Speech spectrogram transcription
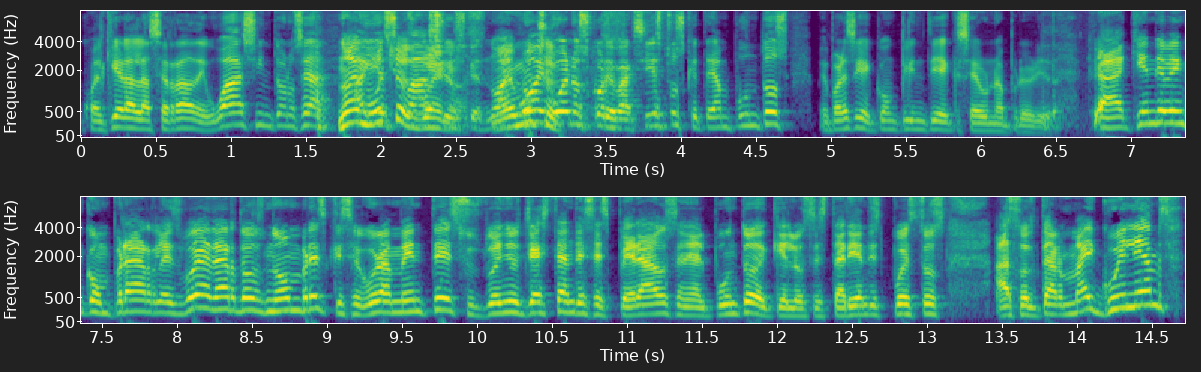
cualquiera ala cerrada de Washington, o sea, No hay muchos buenos, que- no, no hay hay, no hay muchos. buenos corebacks y estos que te dan puntos, me parece que Conklin tiene que ser una prioridad. ¿A quién deben comprar? Les voy a dar dos nombres que seguramente sus dueños ya están desesperados en el punto de que los estarían dispuestos a soltar. Mike Williams.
